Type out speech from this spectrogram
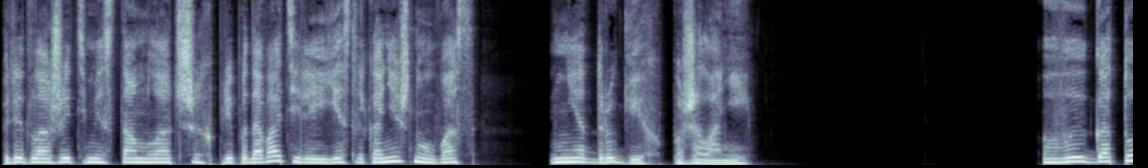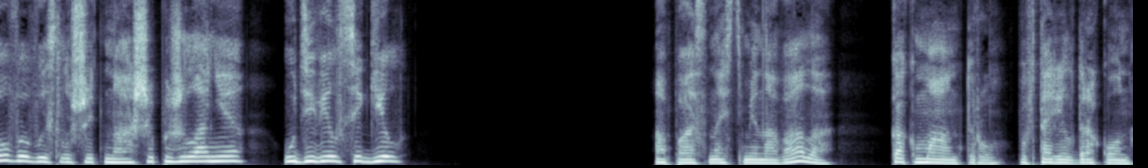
предложить места младших преподавателей, если, конечно, у вас нет других пожеланий. «Вы готовы выслушать наши пожелания?» — удивился Гил. «Опасность миновала, как мантру», — повторил дракон.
